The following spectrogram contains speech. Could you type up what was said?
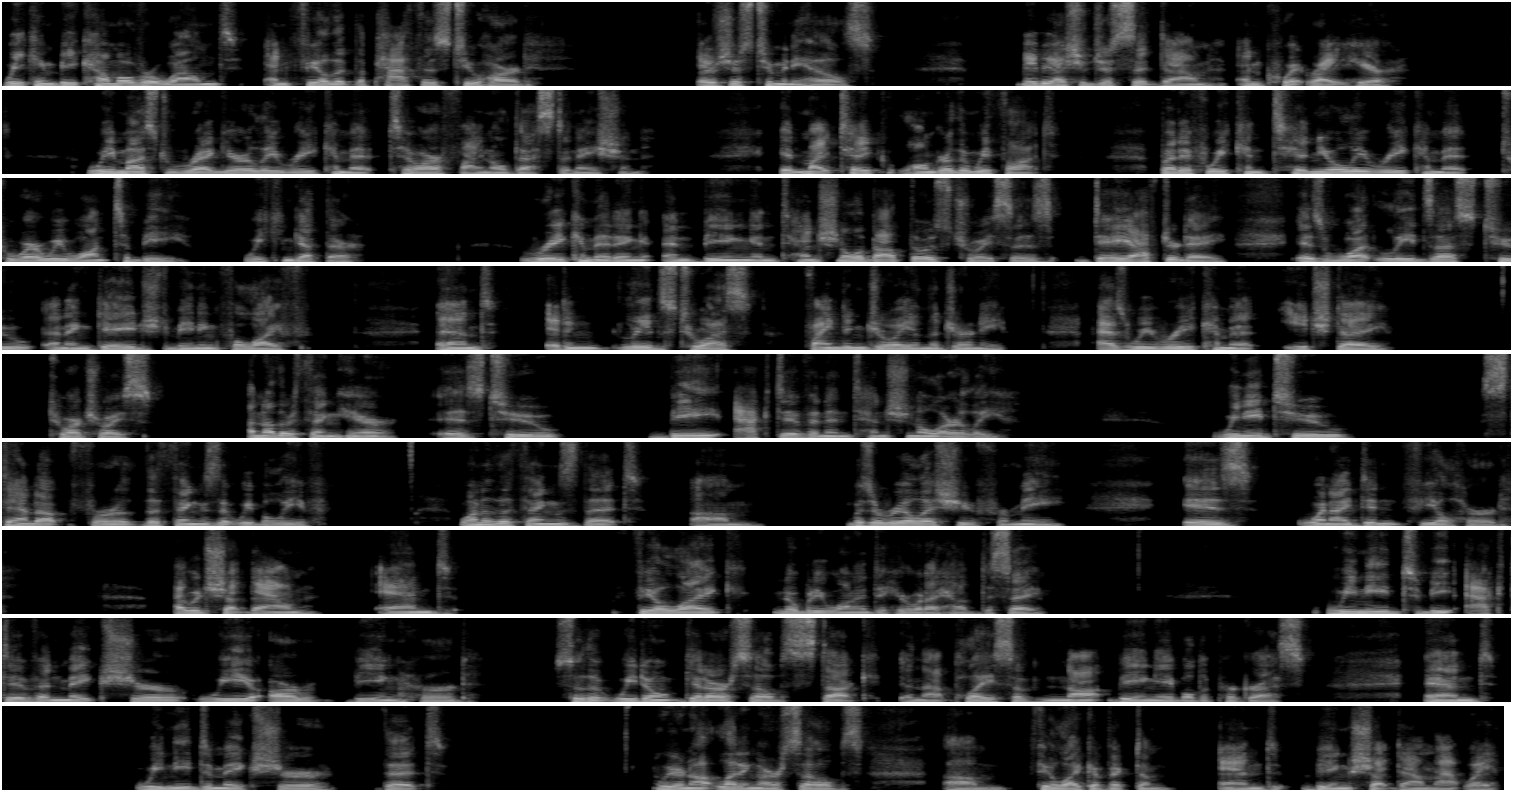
We can become overwhelmed and feel that the path is too hard there's just too many hills. Maybe I should just sit down and quit right here. We must regularly recommit to our final destination. It might take longer than we thought, but if we continually recommit to where we want to be, we can get there. Recommitting and being intentional about those choices day after day is what leads us to an engaged, meaningful life. And it in- leads to us finding joy in the journey as we recommit each day to our choice. Another thing here is to be active and intentional early. We need to stand up for the things that we believe. One of the things that um, was a real issue for me is when I didn't feel heard. I would shut down and feel like nobody wanted to hear what I had to say. We need to be active and make sure we are being heard so that we don't get ourselves stuck in that place of not being able to progress. And we need to make sure that we are not letting ourselves um, feel like a victim and being shut down that way.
